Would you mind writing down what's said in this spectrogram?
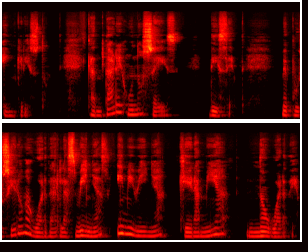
en Cristo. Cantares 1.6 dice, me pusieron a guardar las viñas y mi viña, que era mía, no guardé.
